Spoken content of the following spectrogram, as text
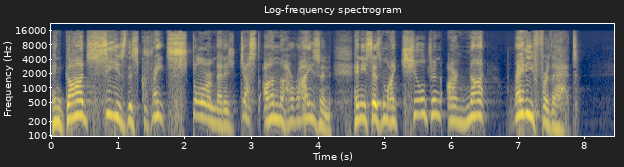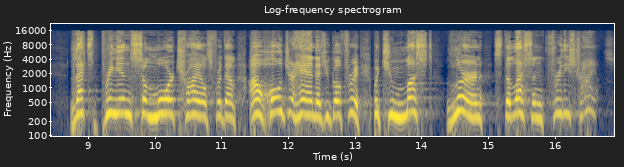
And God sees this great storm that is just on the horizon. And He says, My children are not ready for that. Let's bring in some more trials for them. I'll hold your hand as you go through it, but you must learn the lesson through these trials.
